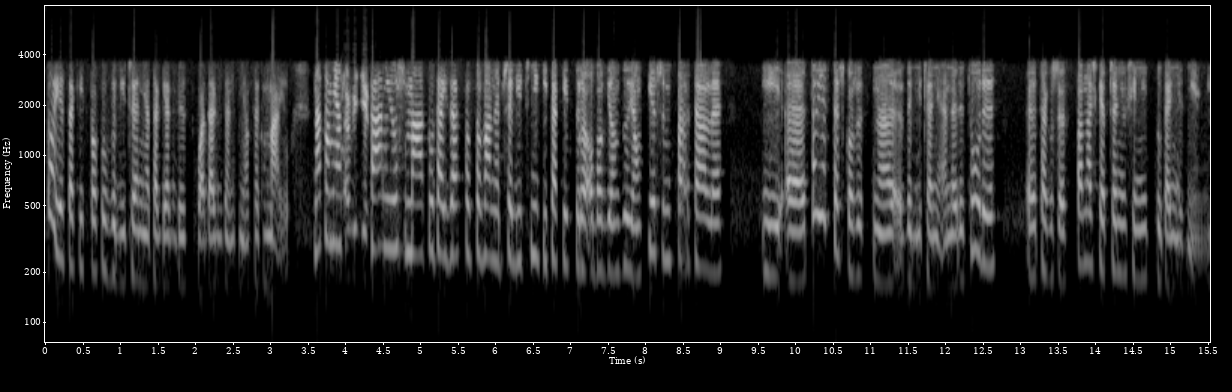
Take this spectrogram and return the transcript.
to jest taki sposób wyliczenia, tak jakby składali ten wniosek w maju. Natomiast pan już ma tutaj zastosowane przeliczniki takie, które obowiązują w pierwszym kwartale i e, to jest też korzystne wyliczenie emerytury. E, Także w Pana świadczeniu się nic tutaj nie zmieni.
